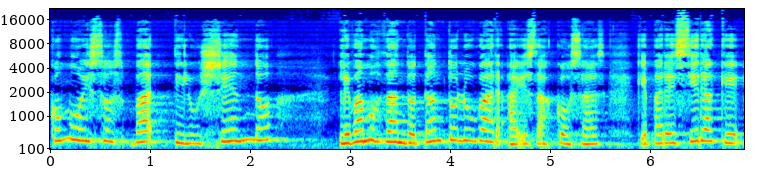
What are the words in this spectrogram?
cómo eso va diluyendo, le vamos dando tanto lugar a esas cosas que pareciera que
